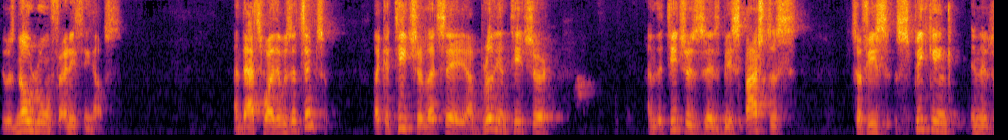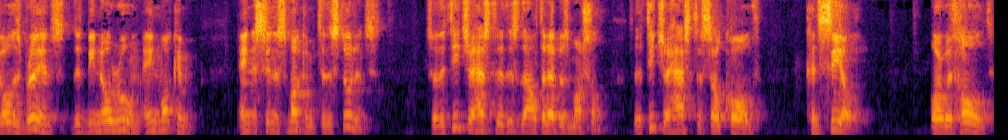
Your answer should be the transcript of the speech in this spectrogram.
There was no room for anything else, and that's why there was a Tzimtzum. Like a teacher, let's say a brilliant teacher, and the teacher is, is. So if he's speaking in his, all his brilliance, there'd be no room, ein mokim, ain't a sin smokim to the students. So the teacher has to, this is the Alter Rebbe's marshal, so the teacher has to so-called conceal or withhold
